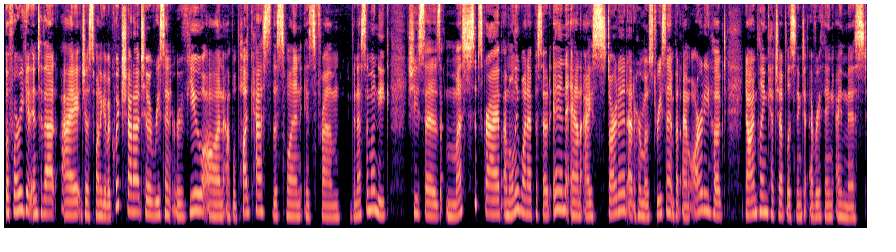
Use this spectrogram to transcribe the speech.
Before we get into that, I just want to give a quick shout out to a recent review on Apple Podcasts. This one is from Vanessa Monique. She says, must subscribe. I'm only one episode in and I started at her most recent, but I'm already hooked. Now I'm playing catch up, listening to everything I missed.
